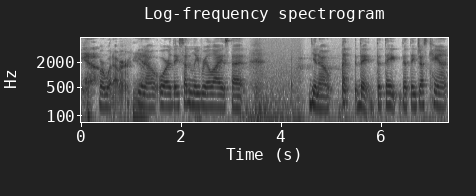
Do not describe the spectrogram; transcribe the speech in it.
Yeah. or whatever, you know, or they suddenly realize that you know they that they that they just can't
